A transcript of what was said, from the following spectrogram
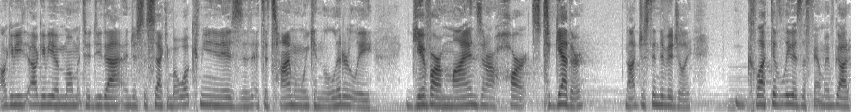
I'll give, you, I'll give you a moment to do that in just a second. But what communion is, is it's a time when we can literally give our minds and our hearts together, not just individually, collectively as the family of God,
